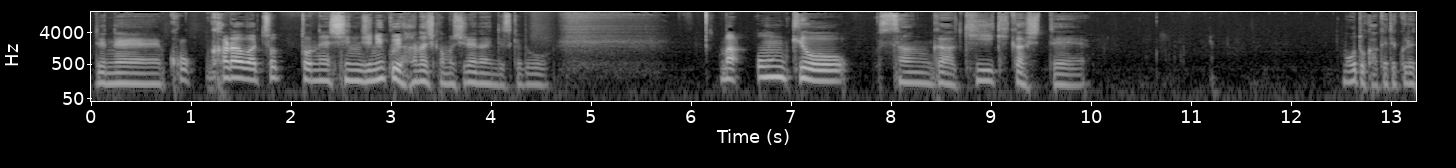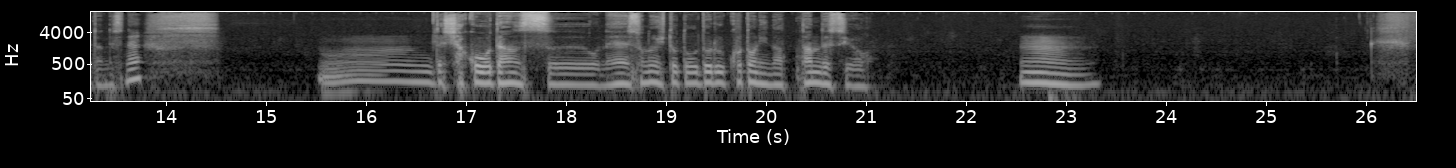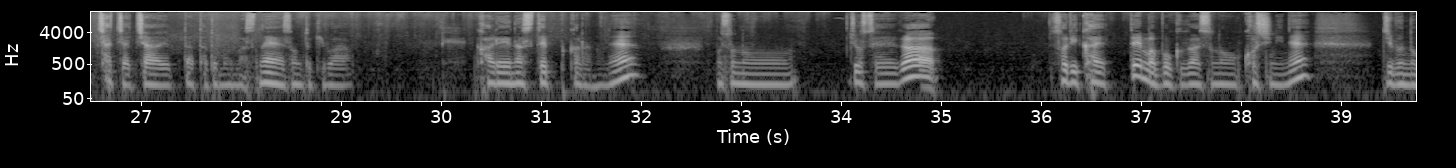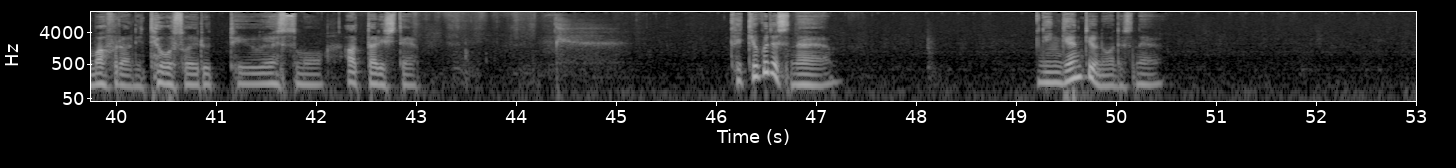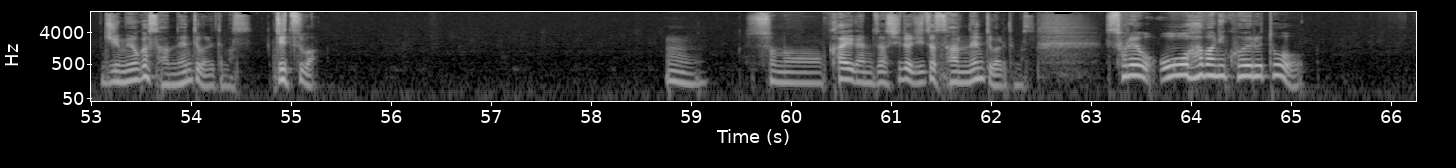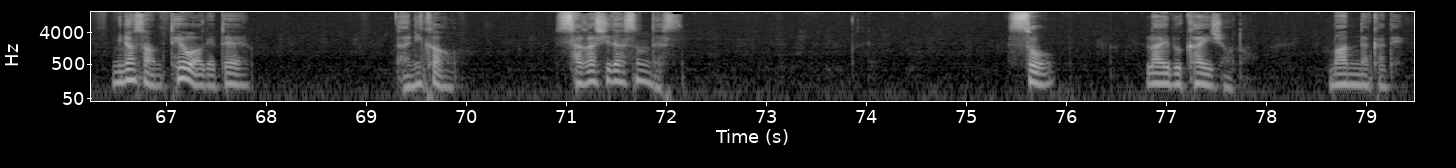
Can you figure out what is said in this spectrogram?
でねこっからはちょっとね信じにくい話かもしれないんですけどまあ音響さんが気ぃ利かして音かけてくれたんですね。うんで社交ダンスをねその人と踊ることになったんですよ。うん。チャチャチャだったと思いますねその時は。華麗なステップからのねその女性が反り返って、まあ、僕がその腰にね自分のマフラーに手を添えるっていう演出もあったりして。結局ですね人間っていうのはですね寿命が3年って言われてます。実は。うん。その海外の雑誌では実は3年って言われてます。それを大幅に超えると皆さん手を挙げて何かを探し出すんです。そうライブ会場の真ん中で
